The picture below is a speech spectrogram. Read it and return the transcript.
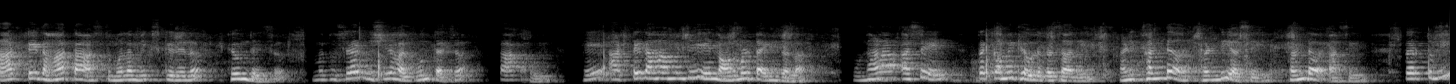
आठ ते दहा तास तुम्हाला मिक्स केलेलं ठेवून द्यायचं. मग दुसऱ्या दिवशी हलवून त्याचं ताक होईल. हे आठ ते दहा म्हणजे हे नॉर्मल टाईम झाला. उन्हाळा असेल तर कमी ठेवलं तर चालेल. आणि थंड थंडी असेल थंड असेल तर तुम्ही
